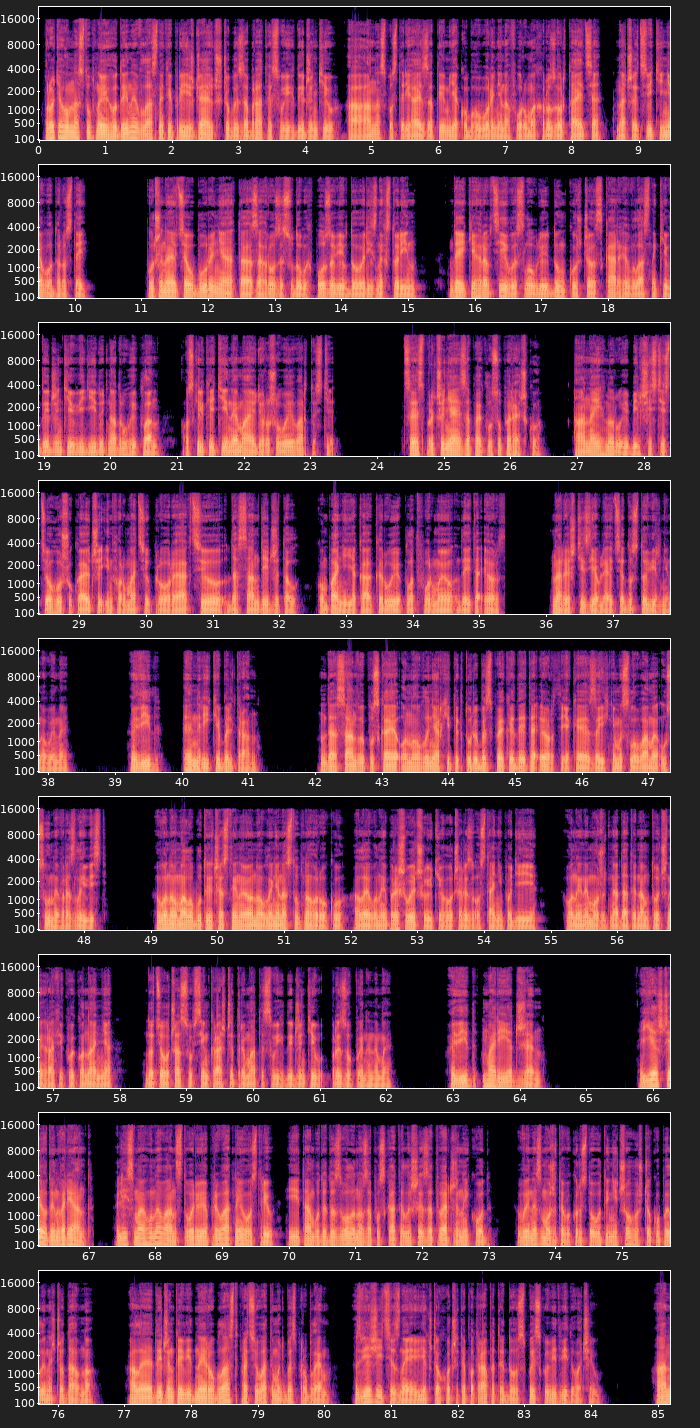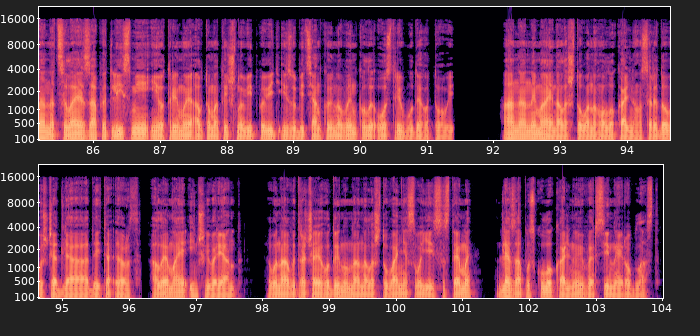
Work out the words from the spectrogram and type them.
Протягом наступної години власники приїжджають, щоб забрати своїх диджентів, а Анна спостерігає за тим, як обговорення на форумах розгортається, наче цвітіння водоростей. Починаються обурення та загрози судових позовів до різних сторін. Деякі гравці висловлюють думку, що скарги власників диджентів відійдуть на другий план, оскільки ті не мають грошової вартості. Це спричиняє запеклу суперечку. Анна ігнорує більшість із цього, шукаючи інформацію про реакцію Dasan Digital, компанії, яка керує платформою Data Earth. Нарешті з'являються достовірні новини. Від Енріке Бельтран. Dasan випускає оновлення архітектури безпеки Data Earth, яке, за їхніми словами, усуне вразливість. Воно мало бути частиною оновлення наступного року, але вони пришвидшують його через останні події. Вони не можуть надати нам точний графік виконання, до цього часу всім краще тримати своїх диджентів призупиненими. Від Марія Джен. Є ще один варіант. Лісма Гунаван створює приватний острів, і там буде дозволено запускати лише затверджений код. Ви не зможете використовувати нічого, що купили нещодавно. Але дидженти від Нейробласт працюватимуть без проблем. Зв'яжіться з нею, якщо хочете потрапити до списку відвідувачів. Анна надсилає запит лісмі і отримує автоматичну відповідь із обіцянкою новин, коли острів буде готовий. Анна не має налаштованого локального середовища для Data Earth, але має інший варіант вона витрачає годину на налаштування своєї системи для запуску локальної версії Neiroblast.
